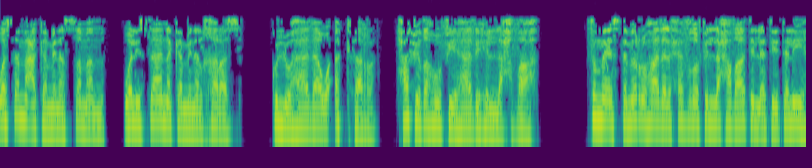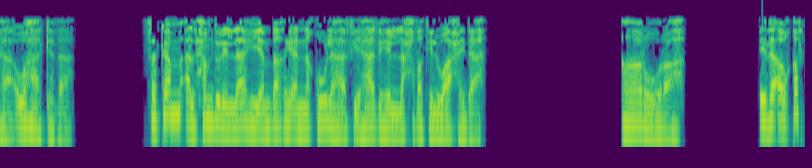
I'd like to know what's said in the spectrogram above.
وسمعك من الصمم ولسانك من الخرس كل هذا وأكثر حفظه في هذه اللحظة. ثم يستمر هذا الحفظ في اللحظات التي تليها وهكذا. فكم الحمد لله ينبغي أن نقولها في هذه اللحظة الواحدة؟ قارورة إذا أوقفت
